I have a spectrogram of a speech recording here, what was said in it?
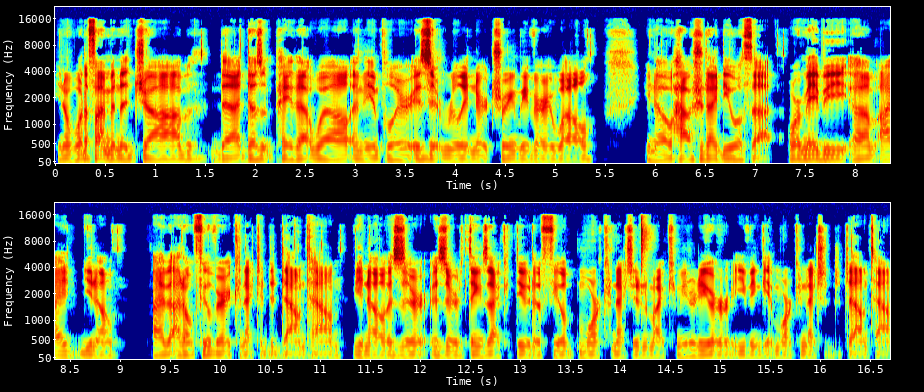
you know what if i'm in a job that doesn't pay that well and the employer isn't really nurturing me very well? You know how should i deal with that? Or maybe um, i you know I, I, don't feel very connected to downtown. You know, is there is there things I could do to feel more connected in my community, or even get more connected to downtown?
